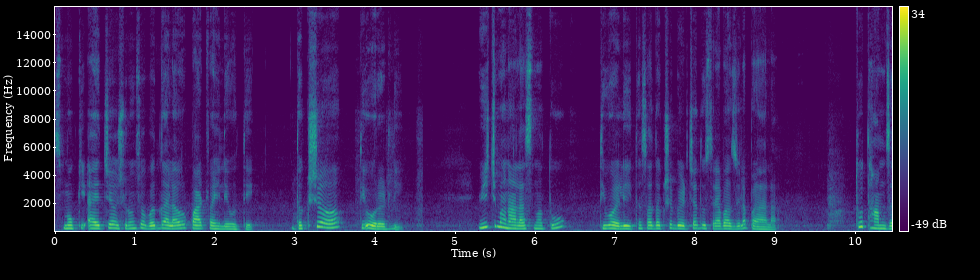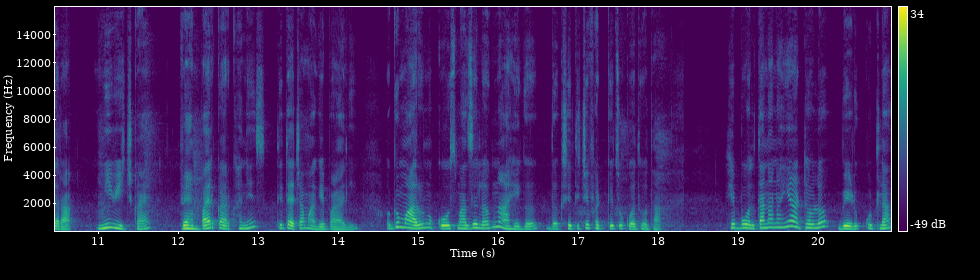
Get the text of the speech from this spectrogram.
स्मोकी आयचे अश्रूंसोबत गालावर पाठ वाहिले होते. दक्ष ती ओरडली. वीच म्हणालास ना तू? ती वळली तसा दक्ष बेडच्या दुसऱ्या बाजूला पळाला. तू थांब जरा मी वीज काय? व्हॅम्पायर कारखानेस? ती त्याच्यामागे पळाली. अगं मारू नकोस माझं लग्न आहे गं दक्ष तिचे फटके चुकवत होता. हे बोलताना नाही आठवलं? बेडूक कुठला?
